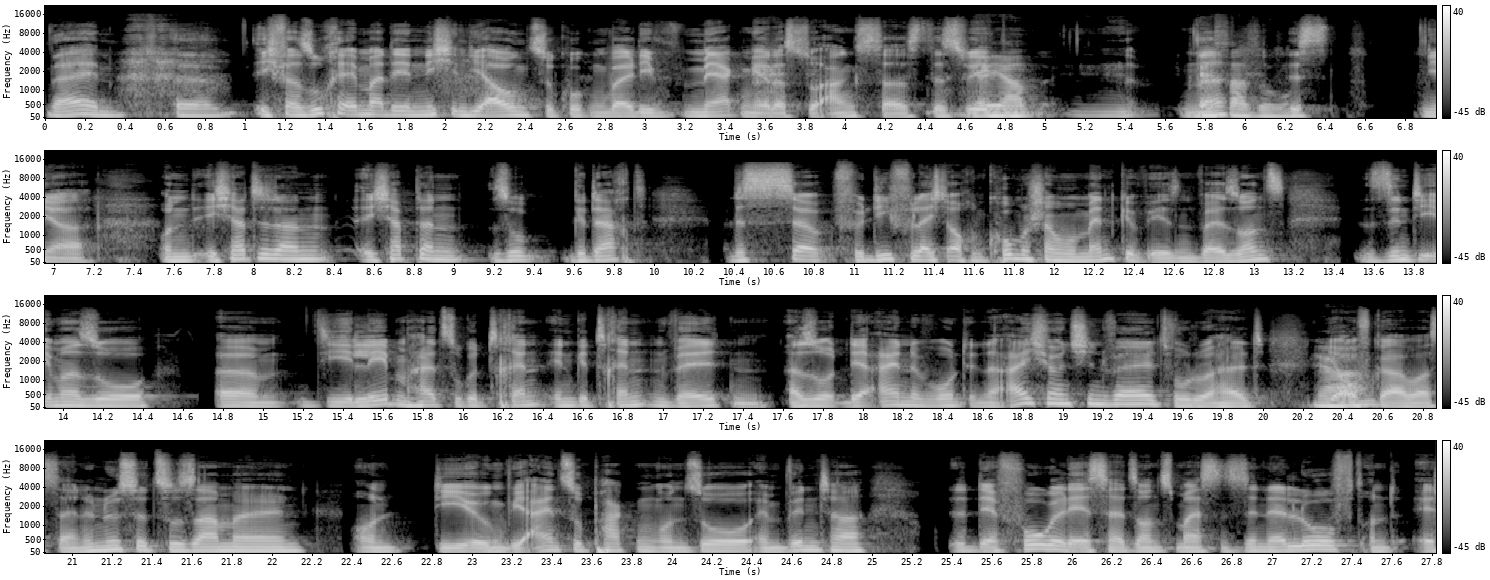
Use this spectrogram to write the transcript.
nein. Äh, ich versuche ja immer, denen nicht in die Augen zu gucken, weil die merken ja, dass du Angst hast. Deswegen. Ja, ja. Ne, Besser so. Ist, ja. Und ich hatte dann, ich habe dann so gedacht, das ist ja für die vielleicht auch ein komischer Moment gewesen, weil sonst sind die immer so, ähm, die leben halt so getrennt in getrennten Welten. Also der eine wohnt in der Eichhörnchenwelt, wo du halt die Ja. Aufgabe hast, deine Nüsse zu sammeln und die irgendwie einzupacken und so im Winter. Der Vogel, der ist halt sonst meistens in der Luft und er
